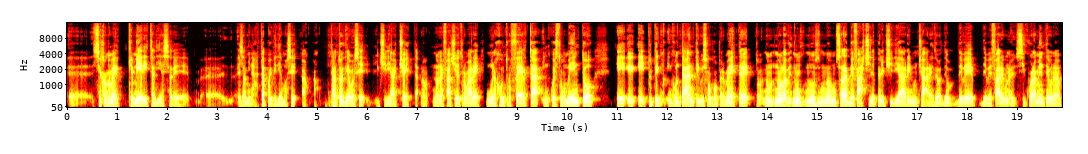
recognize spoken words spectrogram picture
eh, secondo me, che merita di essere eh, esaminata. Poi vediamo se, intanto vediamo se il CDA accetta. No? Non è facile trovare una controfferta in questo momento e, e, e tutte in, in, contanti, lui se lo può permettere. Insomma, non, non, la, non, non, sarebbe facile per il CDA rinunciare, deve, deve fare una, sicuramente una,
